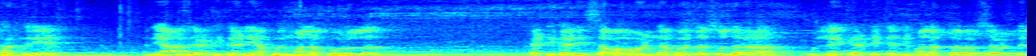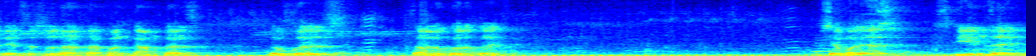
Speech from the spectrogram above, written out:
खात्री आहे. आणि आज या ठिकाणी आपण मला बोलवलं. त्या ठिकाणी सभामंडपाचा सुद्धा उल्लेख या ठिकाणी मला करावंसं वाटतं. त्याचं सुद्धा आता आपण कामकाज लवकरच चालू करतोय. अशा बऱ्याच स्कीम्स आहेत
